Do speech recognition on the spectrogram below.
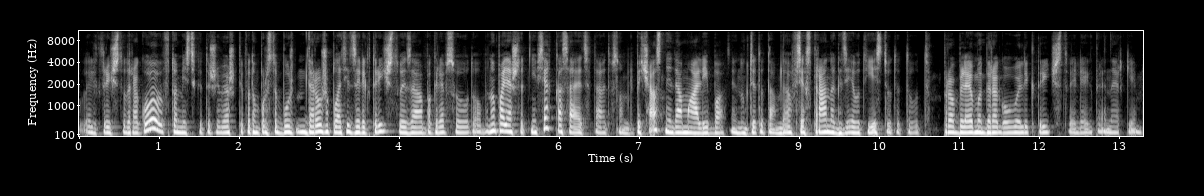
электричество дорогое в том месте, где ты живешь, ты потом просто будешь дороже платить за электричество и за обогрев своего дома. Ну, понятно, что это не всех касается, да, это в основном либо частные дома, либо, ну, где-то там, да, в всех странах, где вот есть вот эта вот проблема дорогого электричества, электроэнергии.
